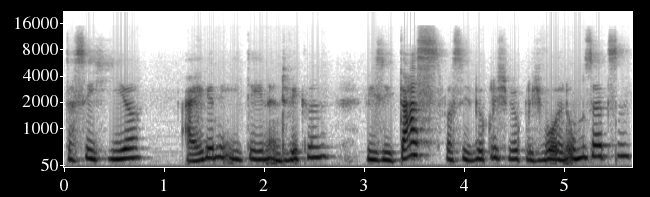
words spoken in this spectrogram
dass sie hier eigene Ideen entwickeln, wie sie das, was sie wirklich, wirklich wollen, umsetzen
